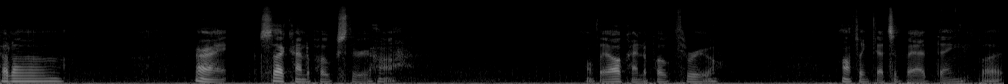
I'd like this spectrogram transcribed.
Ta-da! Alright, so that kind of pokes through, huh? Well, they all kind of poke through. I don't think that's a bad thing, but...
